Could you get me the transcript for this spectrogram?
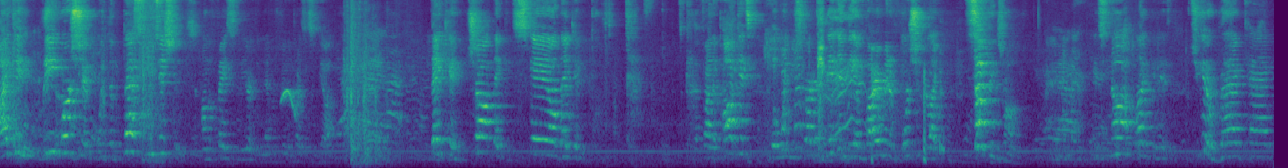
I can lead worship with the best musicians on the face of the earth and never feel the presence of God. They can chop, they can scale, they can find the pockets, but when you start to get in the environment of worship, you're like, something's wrong. It's not like it is. But you get a ragtag,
